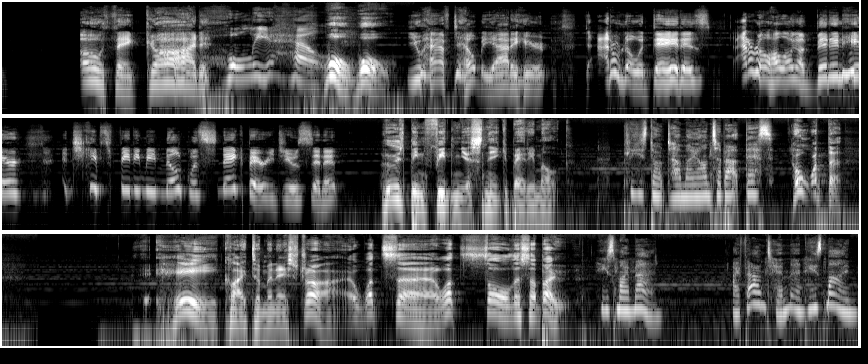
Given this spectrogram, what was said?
Oh, thank God. Holy hell. Whoa, whoa! You have to help me out of here. I don't know what day it is. I don't know how long I've been in here. And she keeps feeding me milk with snakeberry juice in it. Who's been feeding you snakeberry milk? Please don't tell my aunt about this. Oh, what the? Hey, Clytemnestra, what's uh, what's all this about? He's my man. I found him and he's mine.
